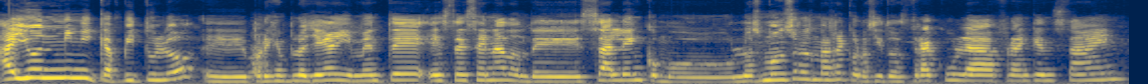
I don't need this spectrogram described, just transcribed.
Hay un mini capítulo, eh, por ejemplo, llega a mi mente esta escena donde salen como los monstruos más reconocidos, Drácula, Frankenstein,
